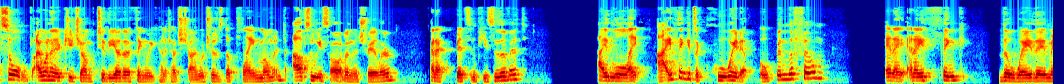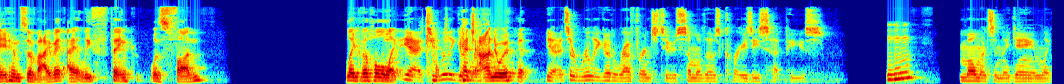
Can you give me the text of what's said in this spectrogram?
So I want to actually jump to the other thing we kind of touched on, which was the plane moment. Obviously, we saw it in the trailer, kind of bits and pieces of it. I like. I think it's a cool way to open the film, and I and I think the way they made him survive it, I at least think was fun. Like the whole Well, like yeah, it's a really good catch ref- onto it. Yeah, it's a really good reference to some of those crazy set piece hmm moments in the game. Like,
